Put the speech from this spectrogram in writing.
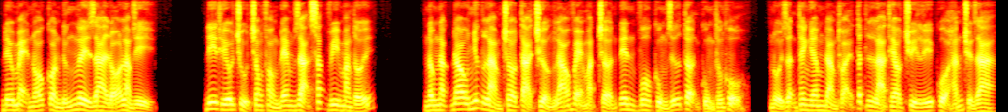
đều mẹ nó còn đứng ngây ra đó làm gì? Đi thiếu chủ trong phòng đem dạ sắc vi mang tới. Nồng nặc đau nhức làm cho tả trưởng lão vẻ mặt trở nên vô cùng dữ tợn cùng thống khổ, nổi giận thanh âm đàm thoại tất là theo truy lý của hắn truyền ra.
